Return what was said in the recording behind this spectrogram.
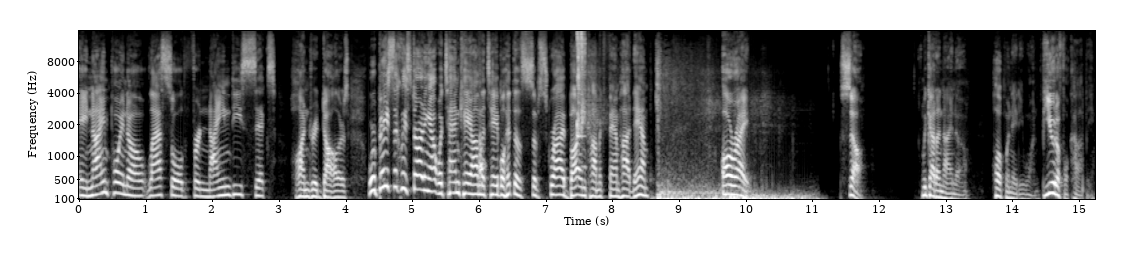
a 9.0 last sold for 96 hundred dollars. We're basically starting out with 10K on the table. Hit the subscribe button, Comic Fam. Hot damn. All right. So we got a 9.0, Hulk 181. Beautiful copy.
